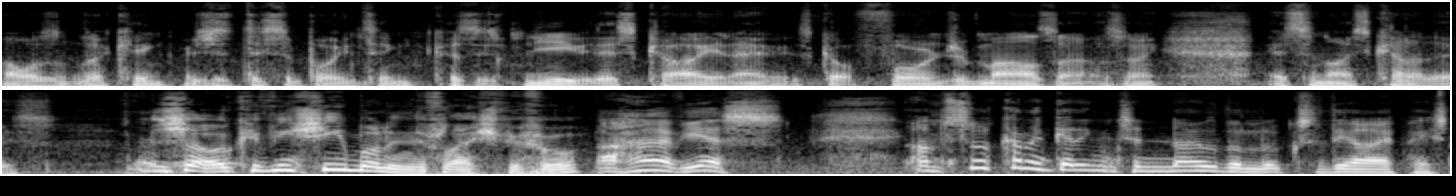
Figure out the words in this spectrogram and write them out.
I wasn't looking, which is disappointing because it's new. This car, you know, it's got 400 miles on it or something. It's a nice colour. This. So, have you seen one in the flesh before? I have, yes. I'm still kind of getting to know the looks of the I-Pace.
